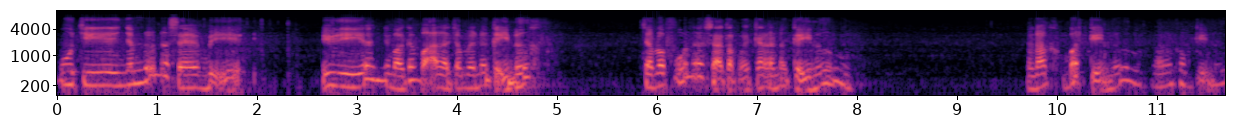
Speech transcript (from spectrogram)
Mochi nhấm nước nó sẽ bị yếu đi á, nhưng mà kết quả là trong bên nó kỹ nước. Trong đó phút nó xài tập cái là nó kỹ nước. Luôn nó không bất kỹ nước luôn nó không kỹ nước.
